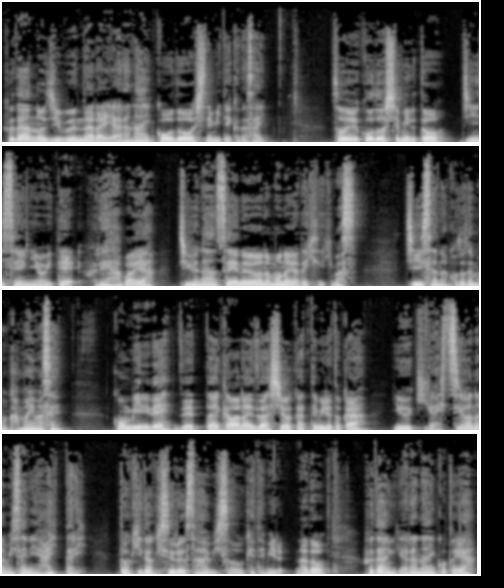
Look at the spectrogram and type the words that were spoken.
普段の自分ならやらない行動をしてみてください。そういう行動をしてみると人生において振れ幅や柔軟性のようなものができてきます。小さなことでも構いません。コンビニで絶対買わない雑誌を買ってみるとか、勇気が必要な店に入ったり、ドキドキするサービスを受けてみるなど、普段やらないことや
